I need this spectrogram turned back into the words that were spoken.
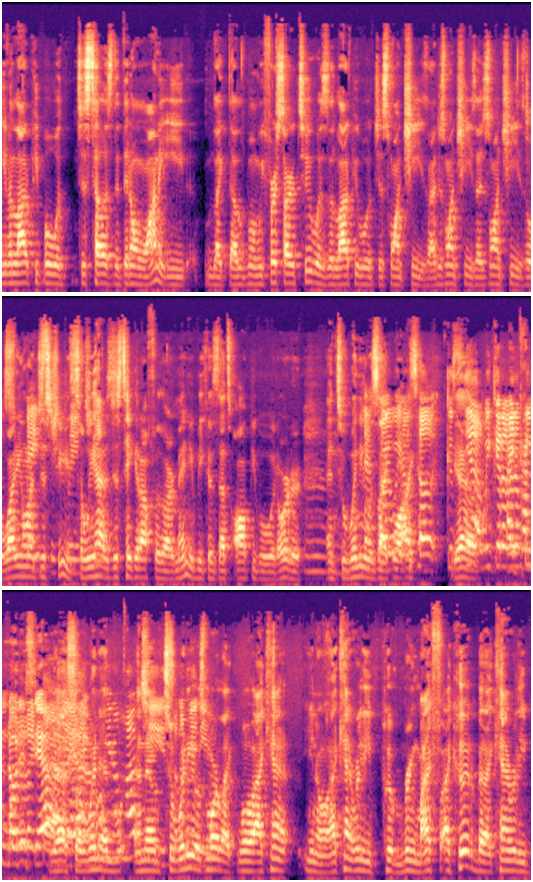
even a lot of people would just tell us that they don't want to eat like the, when we first started too was a lot of people would just want cheese i just want cheese i just want cheese well why do you want just cheese so we had to just take it off of our menu because that's all people would order mm. and to winnie That's was like why we well I, sell because yeah. yeah. we get a I lot of kinda people noticed, like yeah, that. yeah, so yeah. when oh, and, you and then to Winnie it was more like, well, I can't, you know, I can't really put bring my, i could, but I can't really,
